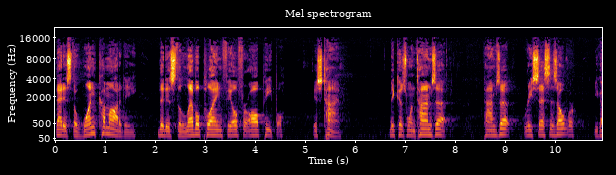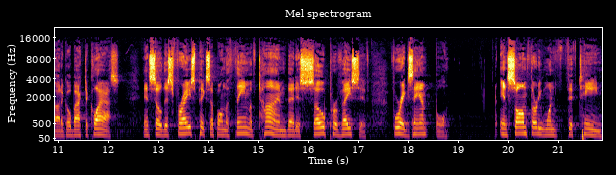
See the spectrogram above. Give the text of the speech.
That is the one commodity that is the level playing field for all people is time. Because when time's up, time's up, recess is over. You got to go back to class. And so this phrase picks up on the theme of time that is so pervasive. For example, in Psalm 31:15,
